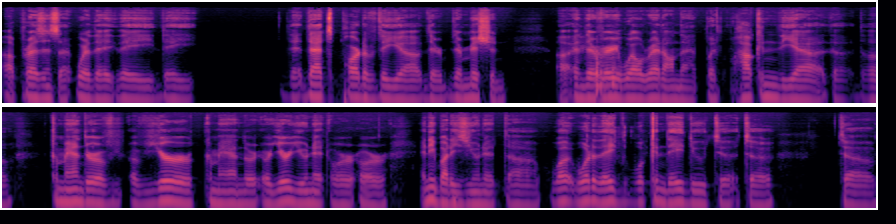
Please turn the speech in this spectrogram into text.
uh, presence where they they they that, that's part of the uh, their their mission. and they're very well read on that. But how can the the, the commander of, of your command or, or your unit or, or anybody's unit, uh, what what do they what can they do to to to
